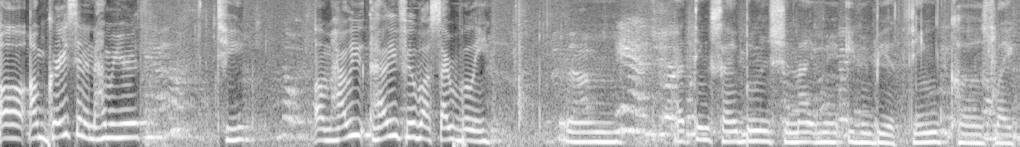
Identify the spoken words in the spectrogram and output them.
Uh, I'm Greyson and I'm here with T. Um, how you how do you feel about cyberbullying? Um, I think cyberbullying should not even, even be a thing because, like,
